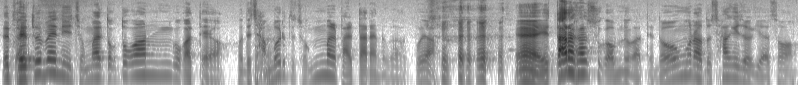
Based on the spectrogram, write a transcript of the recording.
근데 베토벤이 정말 똑똑한 것 같아요. 근데 잔머리도 정말 발달하는 것 같고요. 예, 따라갈 수가 없는 것 같아요. 너무나도 창의적이어서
